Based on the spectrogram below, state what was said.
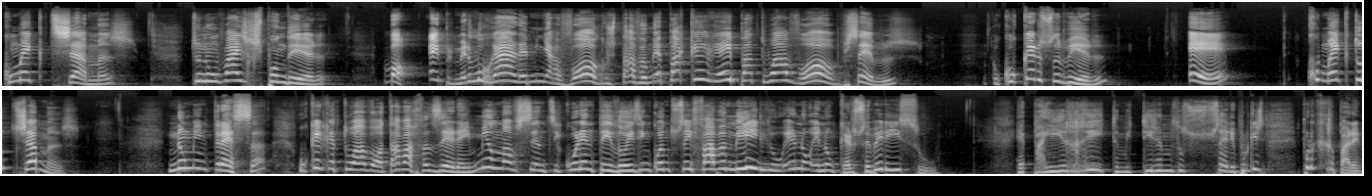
como é que te chamas, tu não vais responder Bom, em primeiro lugar, a minha avó gostava-me. É pá, caguei para a tua avó, percebes? O que eu quero saber é como é que tu te chamas. Não me interessa o que é que a tua avó estava a fazer em 1942 enquanto ceifava milho. Eu não, eu não quero saber isso. É pá, irrita-me, tira-me do sério. Porque, isto, porque reparem,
